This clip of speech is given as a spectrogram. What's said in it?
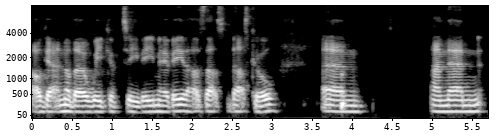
I'll get another week of TV maybe. That's that's that's cool. Um, and then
